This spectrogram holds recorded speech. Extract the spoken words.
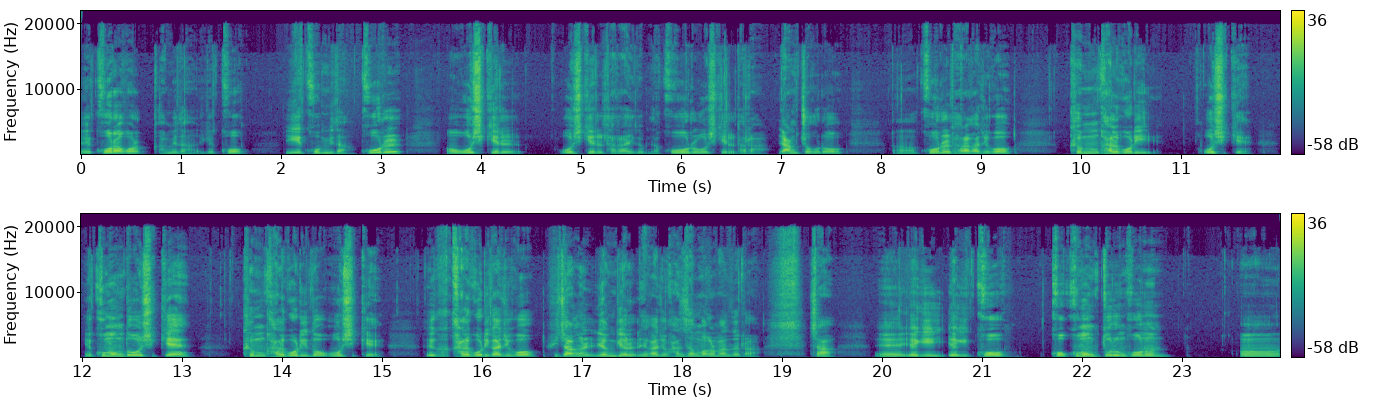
예, 고라고 합니다. 이게 고. 이게 고입니다. 고를 어, 50개를 50개를 달아 이겁니다. 고를 50개를 달아 양쪽으로 어, 고를 달아 가지고 금 갈고리 50개. 이 구멍도 50개, 금 갈고리도 50개. 그 갈고리 가지고 휘장을 연결해 가지고 한 성막을 만들어라. 자, 예, 여기 여기 고, 고 구멍 뚫은 고는 어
